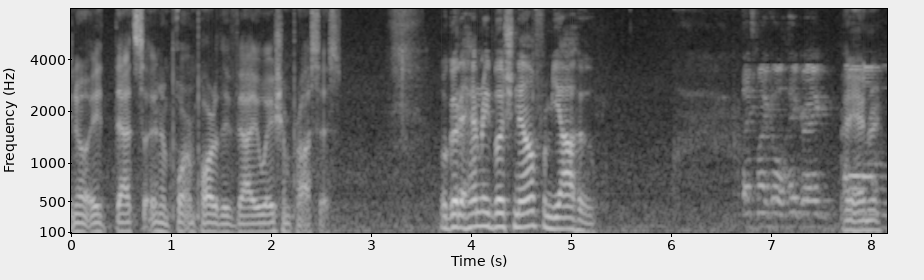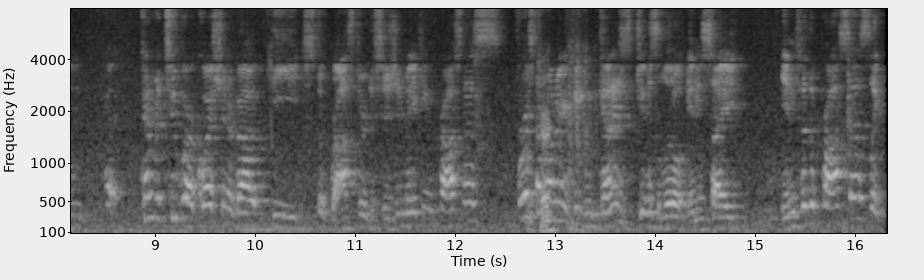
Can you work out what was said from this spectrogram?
you know it that's an important part of the evaluation process We'll go to Henry Bushnell from Yahoo. Thanks, Michael. Hey, Gregg. Hey, Henry. Um, kind of a two-part question about the just the roster decision-making process. First, Okay. I'm wondering if you can kind of just give us a little insight into the process. Like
